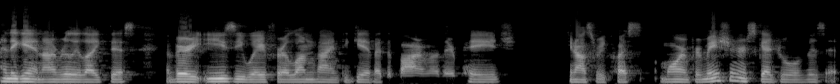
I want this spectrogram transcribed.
And again, I really like this. A very easy way for alumni to give at the bottom of their page. You can also request more information or schedule a visit.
